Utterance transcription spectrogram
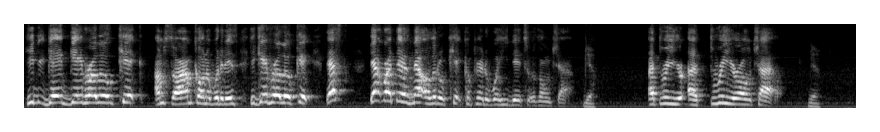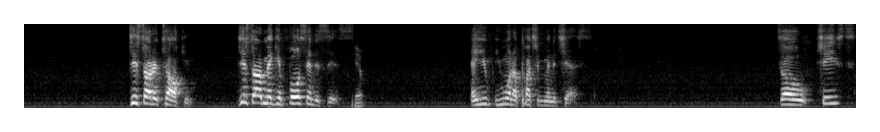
He gave gave her a little kick. I'm sorry, I'm calling it what it is. He gave her a little kick. That's that right there is now a little kick compared to what he did to his own child. Yeah. A three year a three year old child. Yeah. Just started talking. Just started making full sentences. Yep. And you you want to punch him in the chest. So Chiefs,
